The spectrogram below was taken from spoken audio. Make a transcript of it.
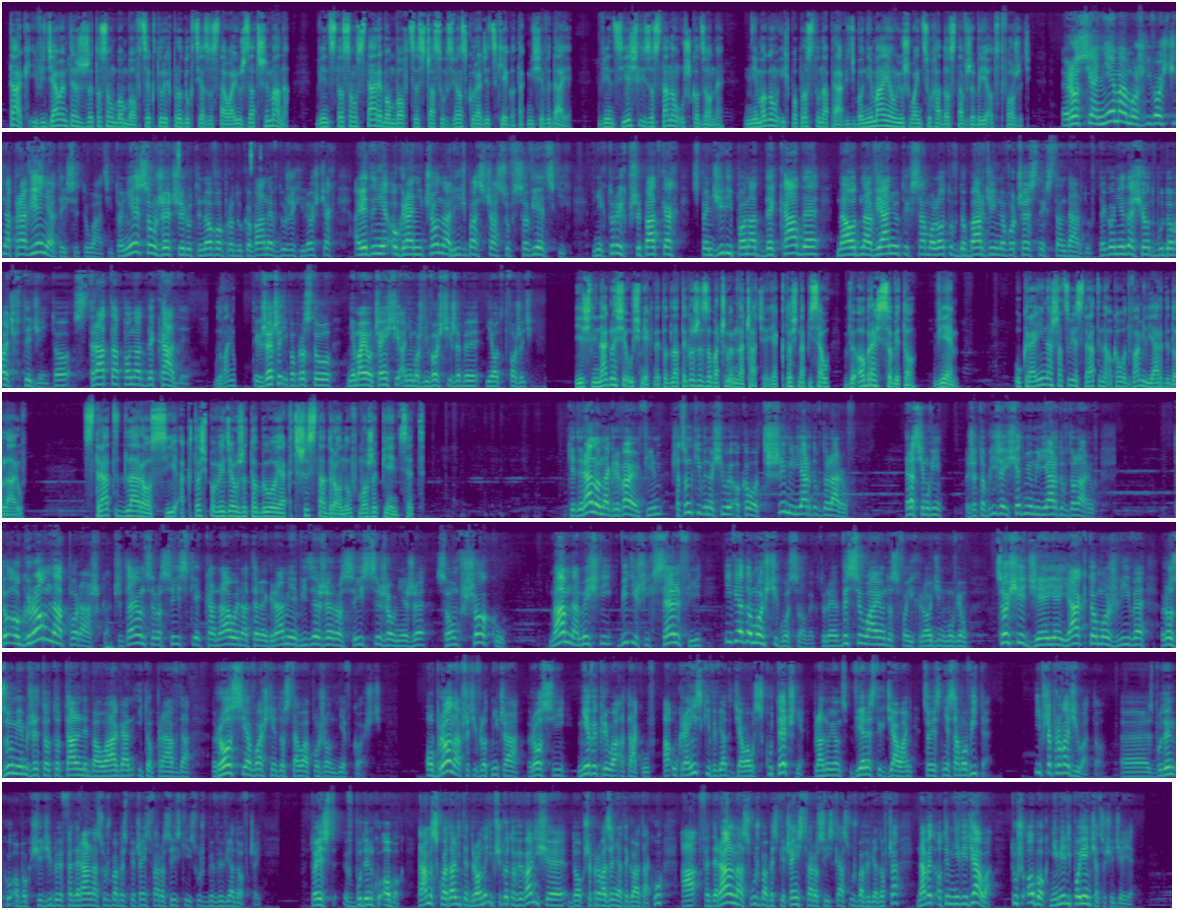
Tak, i widziałem też, że to są bombowce, których produkcja została już zatrzymana. Więc to są stare bombowce z czasów Związku Radzieckiego, tak mi się wydaje. Więc jeśli zostaną uszkodzone, nie mogą ich po prostu naprawić, bo nie mają już łańcucha dostaw, żeby je odtworzyć. Rosja nie ma możliwości naprawienia tej sytuacji. To nie są rzeczy rutynowo produkowane w dużych ilościach, a jedynie ograniczona liczba z czasów sowieckich. W niektórych przypadkach spędzili ponad dekadę na odnawianiu tych samolotów do bardziej nowoczesnych standardów. Tego nie da się odbudować w tydzień. To strata ponad dekady budowaniu tych rzeczy i po prostu nie mają części ani możliwości, żeby je odtworzyć. Jeśli nagle się uśmiechnę, to dlatego, że zobaczyłem na czacie, jak ktoś napisał: Wyobraź sobie to, wiem. Ukraina szacuje straty na około 2 miliardy dolarów. Strat dla Rosji, a ktoś powiedział, że to było jak 300 dronów, może 500. Kiedy rano nagrywałem film, szacunki wynosiły około 3 miliardów dolarów. Teraz się mówi, że to bliżej 7 miliardów dolarów. To ogromna porażka. Czytając rosyjskie kanały na Telegramie, widzę, że rosyjscy żołnierze są w szoku. Mam na myśli, widzisz ich selfie i wiadomości głosowe, które wysyłają do swoich rodzin, mówią, co się dzieje, jak to możliwe, rozumiem, że to totalny bałagan i to prawda. Rosja właśnie dostała porządnie w kość. Obrona przeciwlotnicza Rosji nie wykryła ataków, a ukraiński wywiad działał skutecznie, planując wiele z tych działań, co jest niesamowite. I przeprowadziła to e, z budynku obok siedziby Federalna Służba Bezpieczeństwa Rosyjskiej Służby Wywiadowczej. To jest w budynku obok. Tam składali te drony i przygotowywali się do przeprowadzenia tego ataku, a Federalna Służba Bezpieczeństwa Rosyjska, służba wywiadowcza, nawet o tym nie wiedziała. Tuż obok nie mieli pojęcia, co się dzieje.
